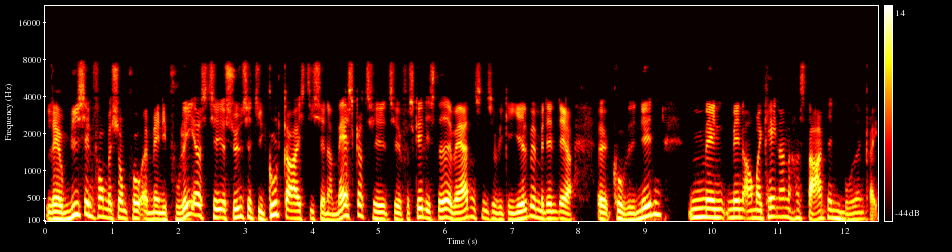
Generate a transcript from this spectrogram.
lave misinformation på at manipulere os til at synes, at de er good guys, de sender masker til, til forskellige steder i verden, sådan, så vi kan hjælpe med den der øh, covid-19 men, men amerikanerne har startet en modangreb.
